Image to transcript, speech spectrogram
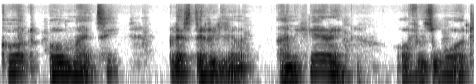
God Almighty bless the reading and hearing of his word.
